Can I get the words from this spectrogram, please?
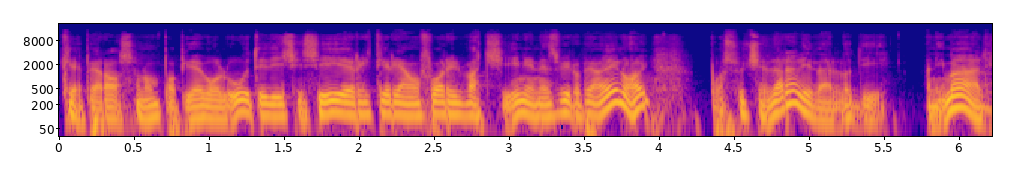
che però sono un po' più evoluti, dici sì, ritiriamo fuori i vaccini e ne sviluppiamo di nuovi, può succedere a livello di animali.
